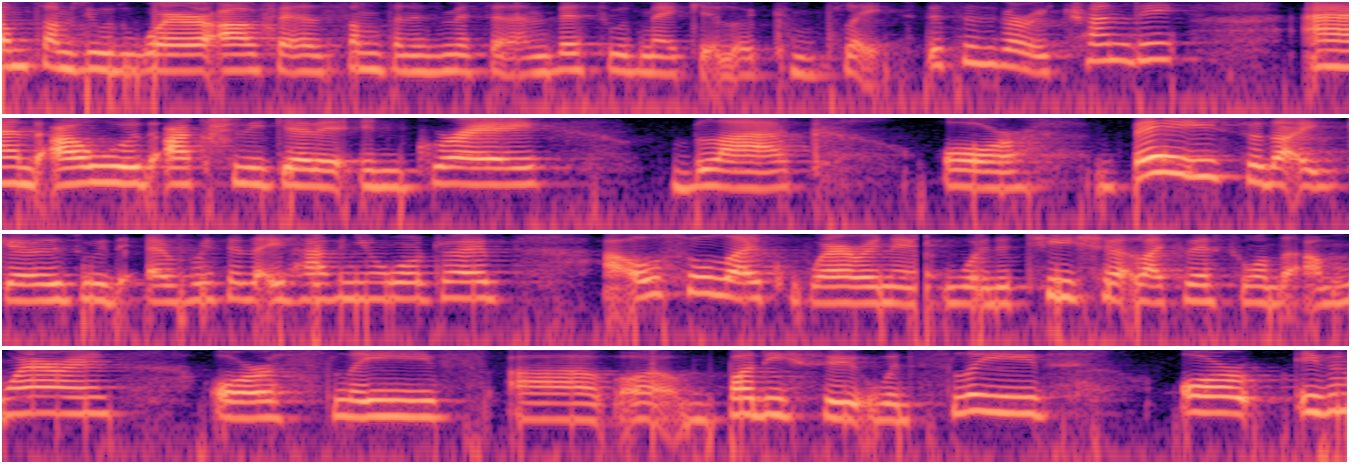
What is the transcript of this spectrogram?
sometimes you would wear an outfit and something is missing and this would make it look complete. This is very trendy and i would actually get it in gray black or beige so that it goes with everything that you have in your wardrobe. I also like wearing it with a t-shirt like this one that i'm wearing or a sleeve uh, a bodysuit with sleeves or even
